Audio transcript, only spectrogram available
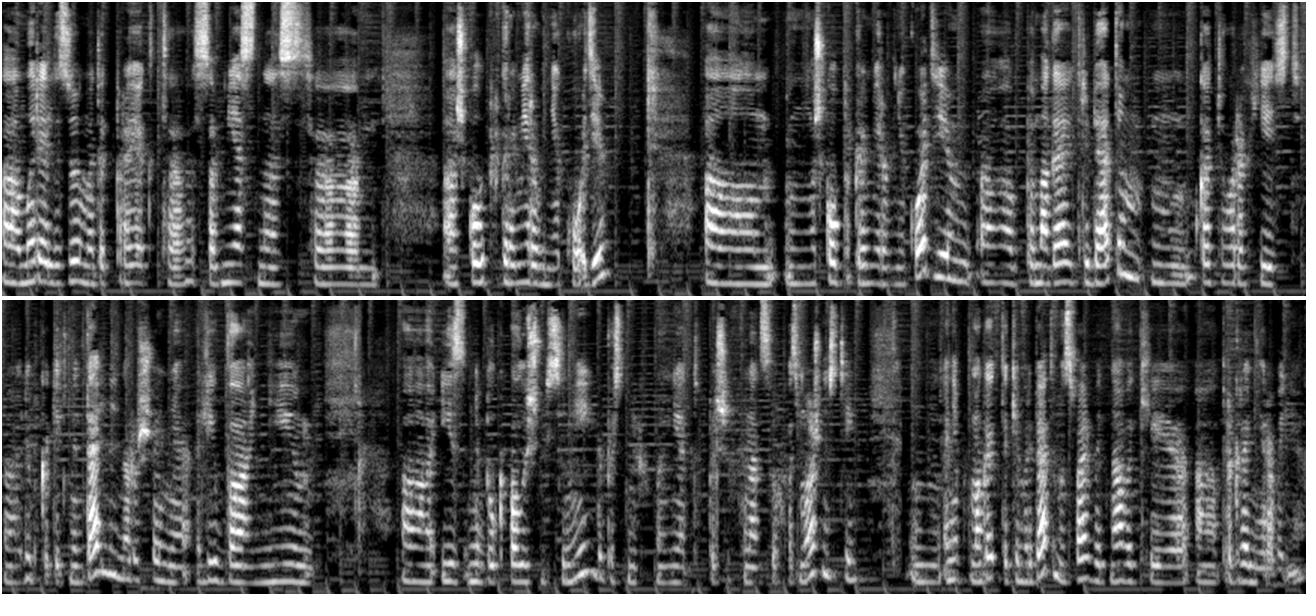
А, мы реализуем этот проект а, совместно с школой программирования Коди. Школа программирования Коди а, помогает ребятам, у которых есть а, либо какие-то ментальные нарушения, либо они а, из неблагополучных семей, допустим, у них нет больших финансовых возможностей, они помогают таким ребятам осваивать навыки программирования.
